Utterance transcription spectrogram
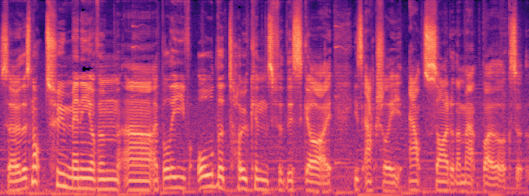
So there's not too many of them. Uh, I believe all the tokens for this guy is actually outside of the map by the looks of,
